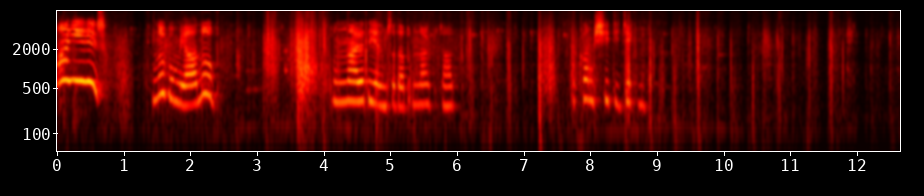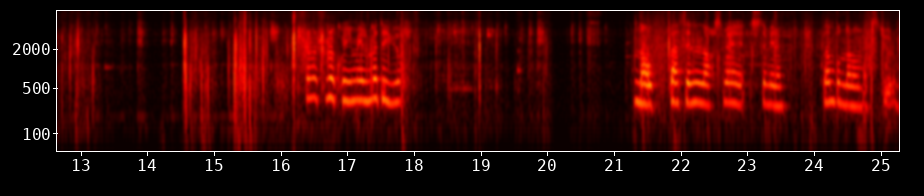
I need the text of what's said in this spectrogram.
Hayır. Noob'um ya noob. Bunlara diyelim sada. Bunlar güzel. Bakalım bir şey diyecek mi? Şunu şuraya koyayım elime değiyor. No, ben seninle asmayı istemiyorum. Ben bundan olmak istiyorum.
